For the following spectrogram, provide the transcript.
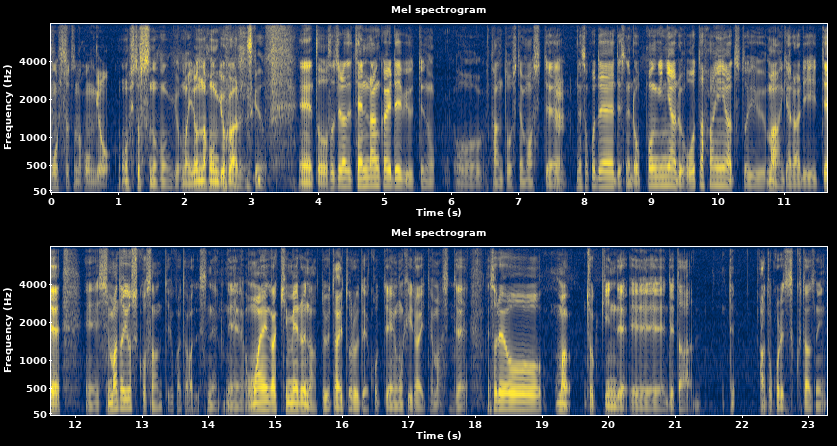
もう一つの本業。もう一つの本業、まあ、いろんな本業があるんですけど。えーとそちらで展覧会レビューっていうのを担当してまして、うん。でそこでですね六本木にある太田ファインアーツという、まあ、ギャラリーで、えー島田よし子さんという方がですね「えーお前が決めるな」というタイトルで個展を開いてまして、でそれを、まあ、直近で、えー出たてアートコレクターズに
